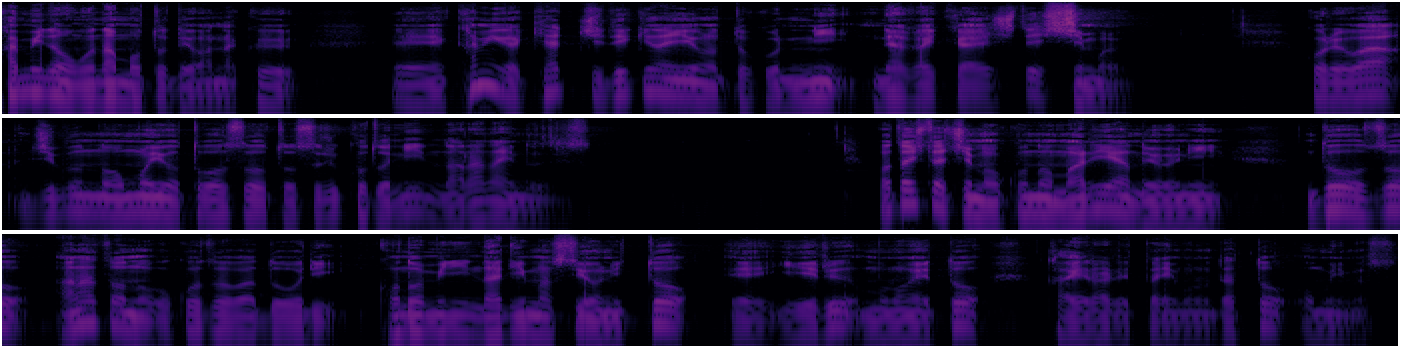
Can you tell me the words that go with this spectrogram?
神の胸元ではなく、えー、神がキャッチできないようなところに投げ返してしまう。これは自分の思いを通そうとすることにならないのです。私たちもこのマリアのようにどうぞあなたのお言葉通り好みになりますようにと、え、言えるものへと変えられたいものだと思います。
